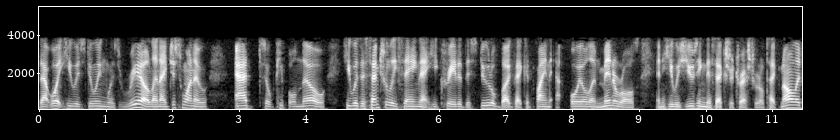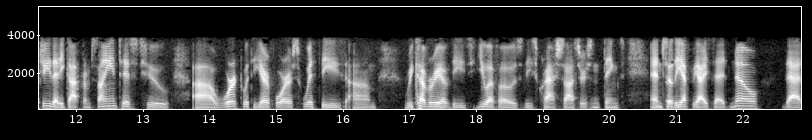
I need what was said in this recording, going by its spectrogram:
that what he was doing was real. And I just want to add so people know he was essentially saying that he created this doodle bug that could find oil and minerals and he was using this extraterrestrial technology that he got from scientists who uh worked with the air force with these um recovery of these UFOs these crash saucers and things. And so the FBI said no that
